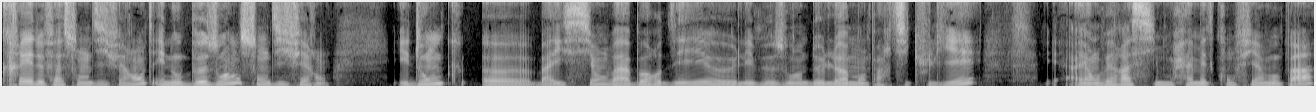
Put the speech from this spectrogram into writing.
créés de façon différente et nos besoins sont différents. Et donc, euh, bah, ici, on va aborder les besoins de l'homme en particulier. Et on verra si Mohamed confirme ou pas.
